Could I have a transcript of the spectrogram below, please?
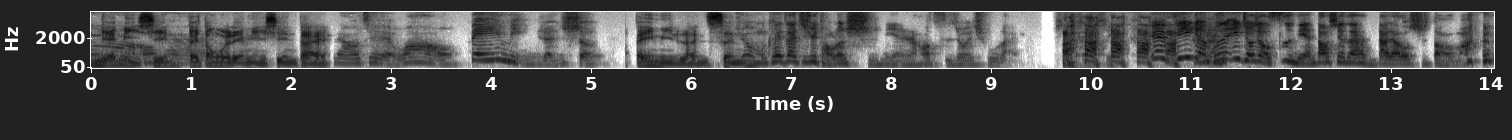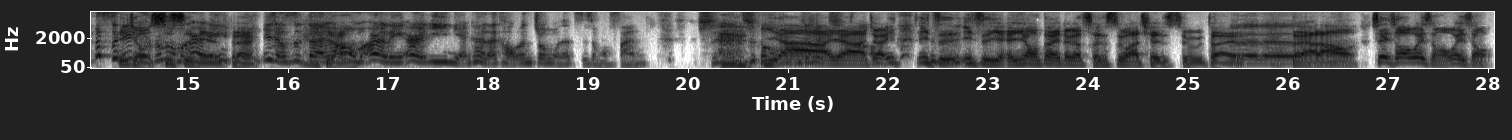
怜悯心，okay、对动物怜悯心，对，了解，哇哦，悲悯人生，悲悯人生，因为我们可以再继续讨论十年，然后词就会出来。因为 vegan 不是一九九四年到现在很大家都知道了吗？所以如果我们二零对。一九四对，然后我们二零二一年开始来讨论中文的词怎么翻，十年之后呀呀，就一一直一直沿用对那个纯素啊全素对对对对。对啊，然后所以说为什么为什么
